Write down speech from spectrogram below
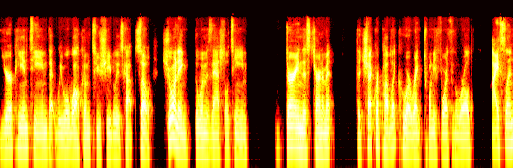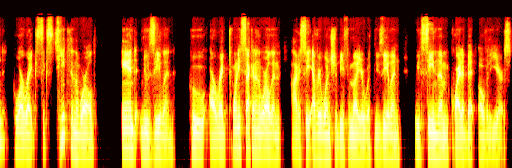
European team that we will welcome to She Believes Cup. So, joining the women's national team during this tournament, the Czech Republic, who are ranked 24th in the world, Iceland, who are ranked 16th in the world, and New Zealand, who are ranked 22nd in the world. And obviously, everyone should be familiar with New Zealand. We've seen them quite a bit over the years.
